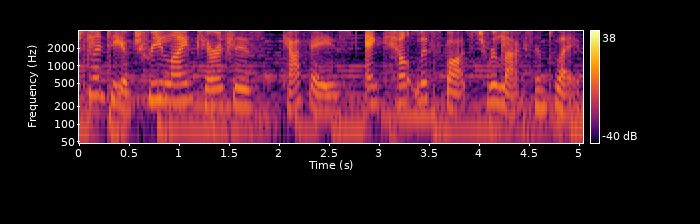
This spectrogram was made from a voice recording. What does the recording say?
plenty of tree lined terraces, cafes, and countless spots to relax and play.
